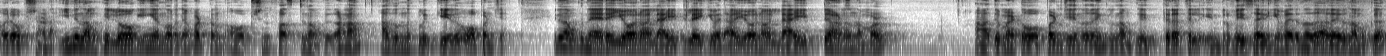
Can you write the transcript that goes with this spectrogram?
ഒരു ഓപ്ഷനാണ് ഇനി നമുക്ക് ലോഗിങ് എന്ന് പറഞ്ഞ ബട്ടൺ ഓപ്ഷൻ ഫസ്റ്റ് നമുക്ക് കാണാം. അതൊന്ന് ക്ലിക്ക് ചെയ്ത് ഓപ്പൺ ചെയ്യാം. ഇനി നമുക്ക് നേരെ യോനോ ലൈറ്റിലേക്ക് വരാം. യോനോ ലൈറ്റ് ആണ് നമ്മൾ ആദ്യമായിട്ട് ഓപ്പൺ ചെയ്യുന്നതെങ്കിൽ നമുക്ക് ഇത്തരത്തിൽ ഇന്റർഫേസ് ആയിരിക്കും വരുന്നത്. അതായത് നമുക്ക്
